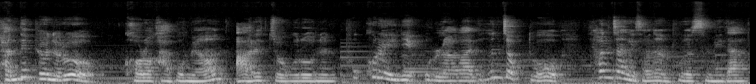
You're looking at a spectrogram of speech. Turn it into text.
반대편으로 걸어가 보면 아래쪽으로는 포크레인이 올라간 흔적도 현장에서는 보였습니다.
